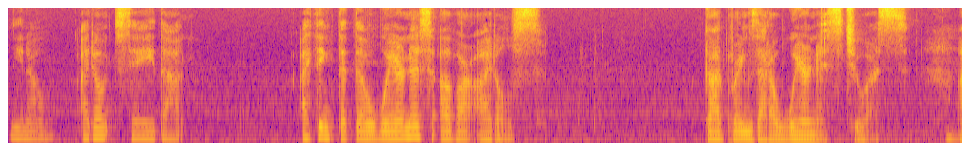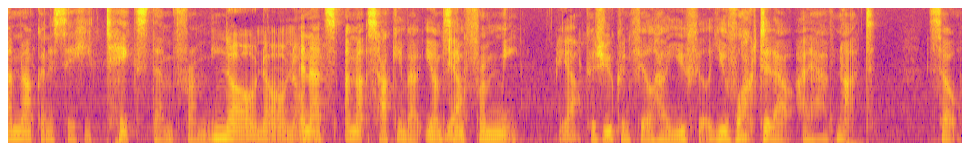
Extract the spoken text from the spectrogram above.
you know, I don't say that. I think that the awareness of our idols, God brings that awareness to us. I'm not going to say He takes them from me. No, no, no. And that's, I'm not talking about you, I'm saying Yeah. from me. yeah. Because you can feel how you feel. You've walked it out. I have not. So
